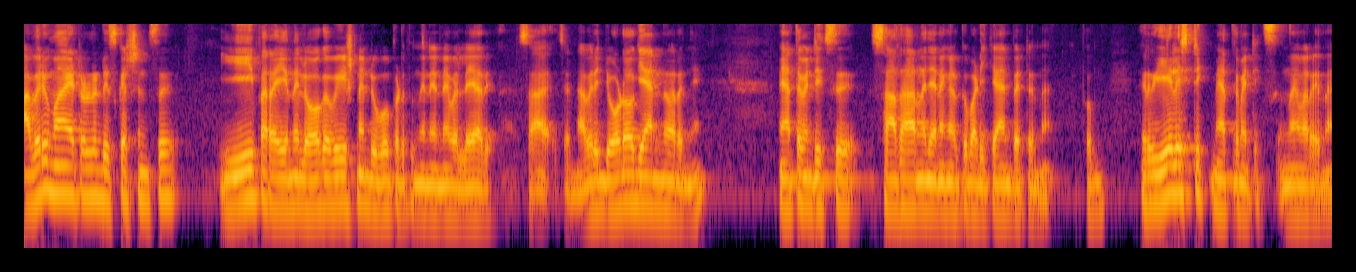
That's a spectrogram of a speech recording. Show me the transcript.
അവരുമായിട്ടുള്ള ഡിസ്കഷൻസ് ഈ പറയുന്ന ലോകവീക്ഷണം രൂപപ്പെടുത്തുന്നതിന് എന്നെ വല്ലാതെ സഹായിച്ചിട്ടുണ്ട്. അവർ ജോഡോഗ്യാൻ എന്ന് പറഞ്ഞ് മാത്തമെറ്റിക്സ് സാധാരണ ജനങ്ങൾക്ക് പഠിക്കാൻ പറ്റുന്ന ഇപ്പം റിയലിസ്റ്റിക് മാത്തമെറ്റിക്സ് എന്ന് പറയുന്ന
